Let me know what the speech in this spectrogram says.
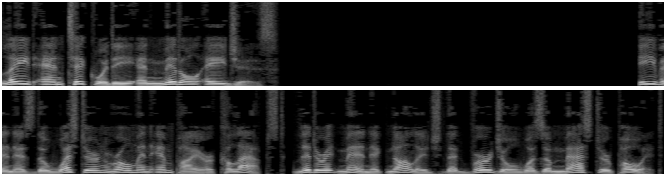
Late Antiquity and Middle Ages. Even as the Western Roman Empire collapsed, literate men acknowledged that Virgil was a master poet.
